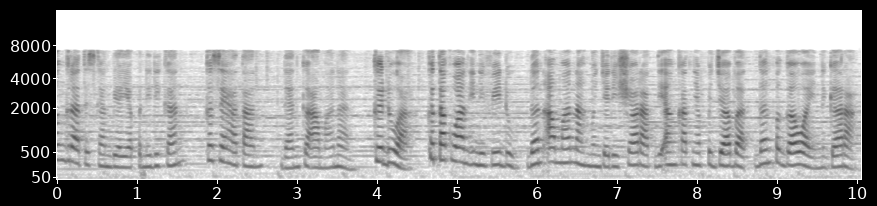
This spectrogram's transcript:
menggratiskan biaya pendidikan, kesehatan, dan keamanan. Kedua, ketakwaan individu dan amanah menjadi syarat diangkatnya pejabat dan pegawai negara.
